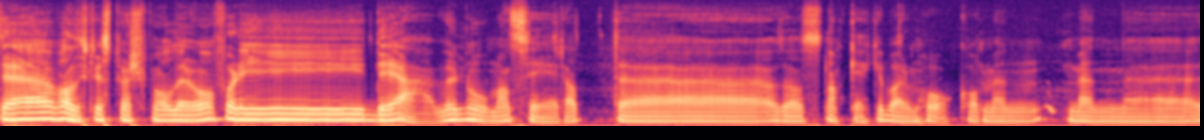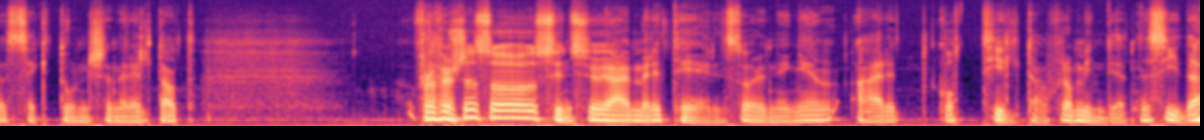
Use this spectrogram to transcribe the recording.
det er et vanskelig spørsmål det òg. fordi det er vel noe man ser at og Da snakker jeg ikke bare om HK, men, men eh, sektoren generelt. at For det første så syns jo jeg meritteringsordningen er et godt tiltak fra myndighetenes side.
